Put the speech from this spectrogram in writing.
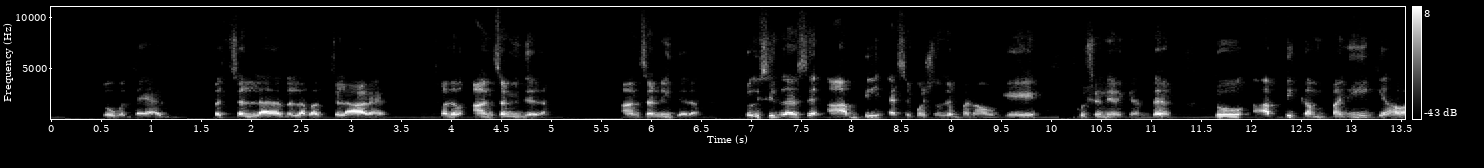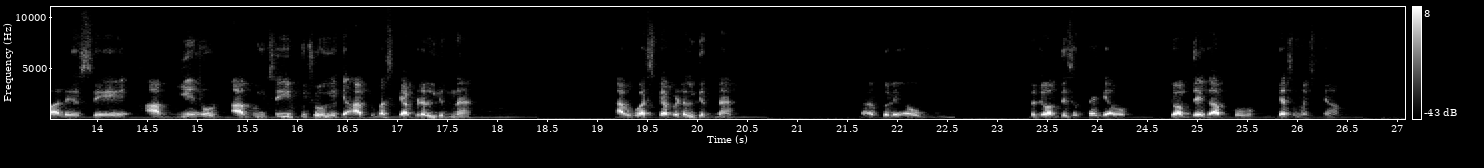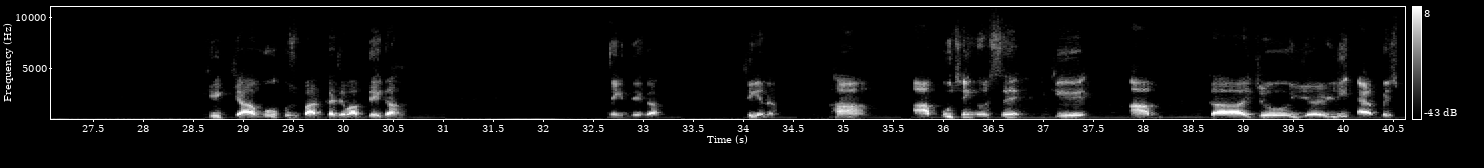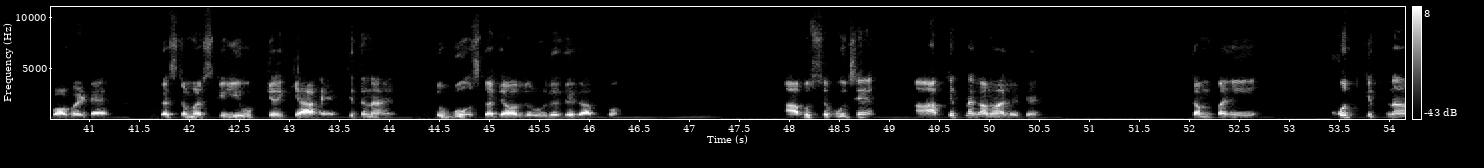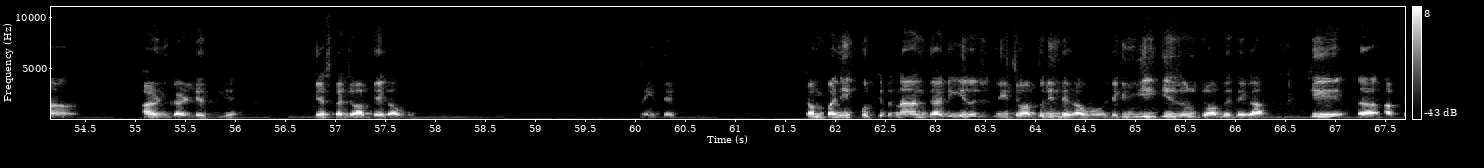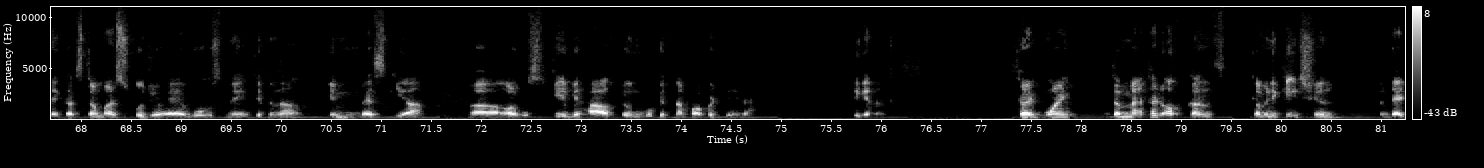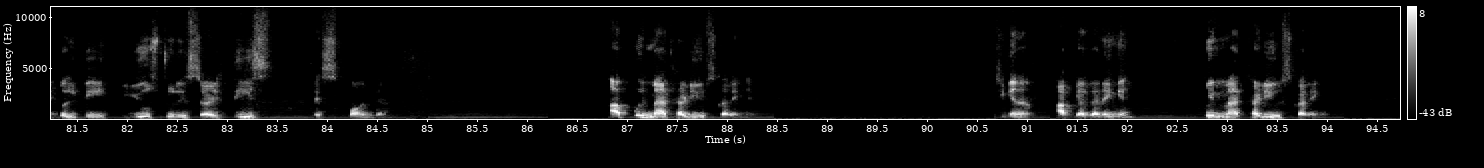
तो बोलता है, यार, बस चल रहा है, अल्लाह पाक चला रहा है। मतलब आंसर नहीं दे रहा, आंसर नहीं दे रहा। तो इसी तरह से आप भी ऐसे क्वेश्चन जब बनाओगे क्वेश्चन के अंदर तो आपकी कंपनी के हवाले से आप ये नोट आप उनसे ये पूछोगे कि आपके पास कैपिटल कितना है? आपके पास कैपिटल कितना है? आप बोलेगा तो जवाब दे सकता है क्या वो? जवाब देगा आपको, क्या समझते हैं आप? कि क्या वो उस बात का जवाब देगा? नहीं देगा। ठीक है ना? हाँ आप पूछेंगे उससे कि आपका जो ईयरली एवरेज प्रॉफिट है कस्टमर्स के लिए वो क्या क्या है, कितना है तो वो उसका जवाब ज़रूर दे देगा आपको। आप उससे पूछें, आप कितना कमा लेते हैं? कंपनी खुद कितना अर्न कर लेती है? क्या इसका जवाब देगा वो? नहीं देगा। कंपनी खुद कितना अर्न कर रही है तो ये जवाब तो नहीं देगा वो, लेकिन ये ये ज़रूर जवाब दे देगा कि अपने कस्टमर्स को जो है, वो उसने कितना इन्वेस्ट किया और उसके बिहाव पे उनको कितना प्रॉफिट देना है। ठीक है ना? Third point the method of communication that will be use to research these respondent आप कोई मेथड यूज़ करेंगे। ठीक है ना? आप क्या करेंगे? कोई मेथड यूज़ करेंगे।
